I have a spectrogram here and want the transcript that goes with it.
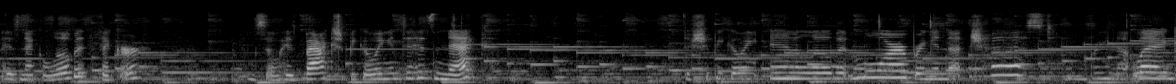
his neck a little bit thicker. And so his back should be going into his neck. This should be going in a little bit more, bring in that chest, and bring in that leg.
